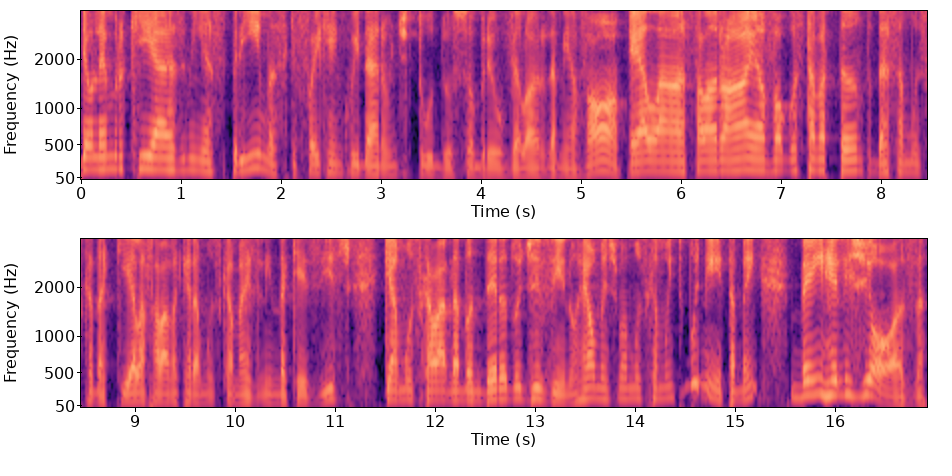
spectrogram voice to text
Eu lembro que as minhas primas, que foi quem cuidaram de tudo sobre o velório da minha avó, elas falaram: "Ai, a avó gostava tanto dessa música daqui". Ela falava que era a música mais linda que existe, que é a música lá da Bandeira do Divino. Realmente uma música muito bonita, bem, bem religiosa.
